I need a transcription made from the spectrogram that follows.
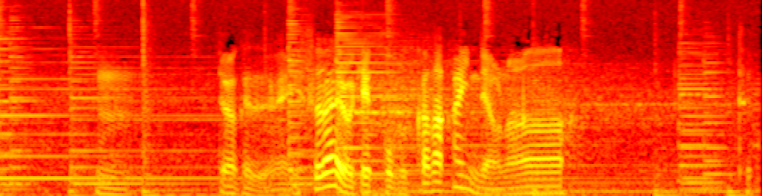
うん。というわけでね、イスラエル結構物価高いんだよな絶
